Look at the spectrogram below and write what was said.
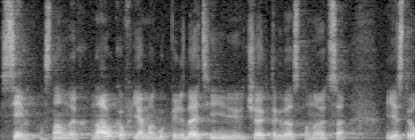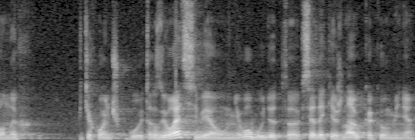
7 основных навыков я могу передать, и человек тогда становится, если он их потихонечку будет развивать себе, у него будут э, все такие же навыки, как и у меня.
